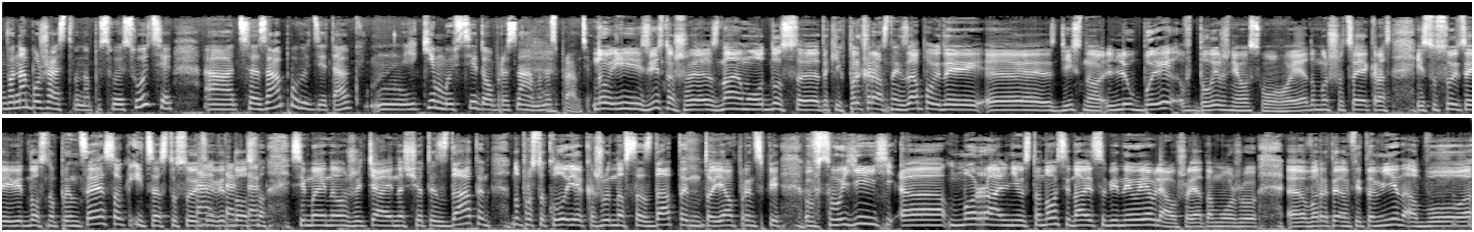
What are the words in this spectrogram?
вона божественна по своїй суті. Це заповіді, так які ми всі добре знаємо насправді. Ну і звісно ж знаємо одну з е, таких прекрасних заповідей. Е, дійсно, люби в ближнього свого. Я думаю, що це якраз і стосується і відносно принцесок, і це стосується Так, так, відносно так. сімейного життя і на що ти здатен. Ну просто коли я кажу на все здатен, то я в принципі в своїй е, моральній установці навіть собі не уявляв, що я там можу е, варити амфетамін або,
